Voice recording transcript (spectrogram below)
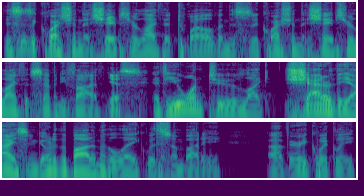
This is a question that shapes your life at 12, and this is a question that shapes your life at 75 Yes. if you want to like shatter the ice and go to the bottom of the lake with somebody uh, very quickly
